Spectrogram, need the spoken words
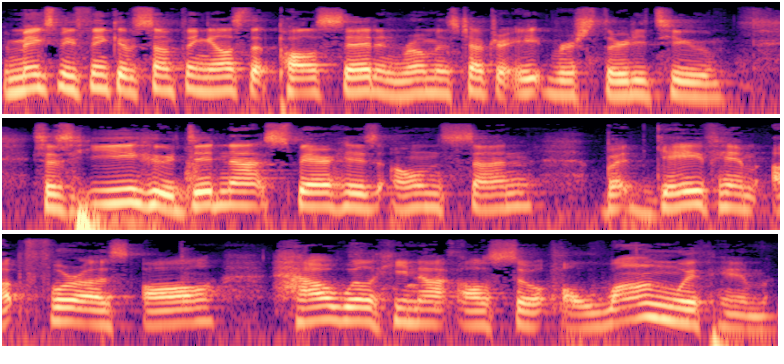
It makes me think of something else that Paul said in Romans chapter 8 verse 32. It says he who did not spare his own son but gave him up for us all, how will he not also along with him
